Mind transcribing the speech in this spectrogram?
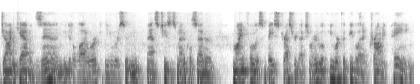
Jon Kabat-Zinn, who did a lot of work at the University of Massachusetts Medical Center mindfulness based stress reduction where he worked with people that had chronic pain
